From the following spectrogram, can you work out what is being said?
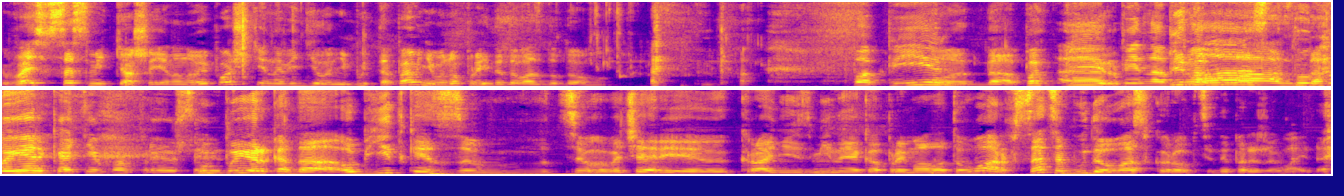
Весь все сміття, що є на новій пошті на відділенні, будьте певні, воно прийде до вас додому. Да. Папір, О, да, е, папір, пінопласт, пінопласт, да. типу, пупирка, да, об'їдки з цього вечері крайньої зміни, яка приймала товар. Все це буде у вас в коробці, не переживайте.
